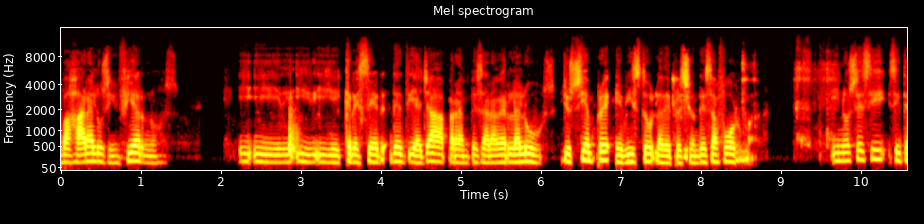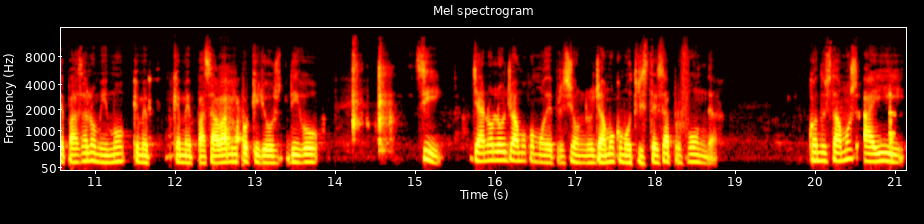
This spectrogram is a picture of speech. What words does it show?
bajar a los infiernos y, crecer desde allá para empezar a ver la luz. Yo siempre he visto la depresión de esa forma. Y no sé si, si te pasa lo mismo que me, que me pasaba a mí, porque yo digo, sí, ya no lo llamo como depresión, lo llamo como tristeza profunda. Cuando estamos ahí,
